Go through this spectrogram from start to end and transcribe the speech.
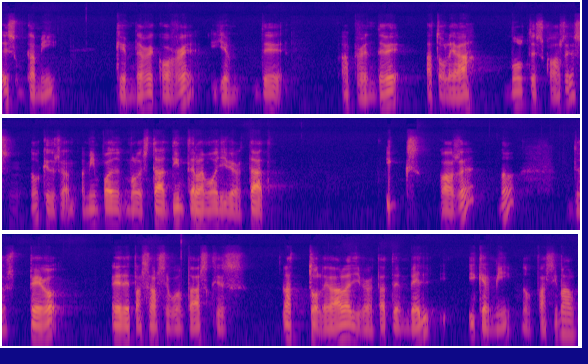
és un camí que hem de recórrer i hem d'aprendre a tolerar moltes coses, no? que a a mi em poden molestar dintre de la meva llibertat X cosa, no? Doncs, però he de passar al següent pas, que és la tolerar la llibertat d'en ell i que a mi no em faci mal.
